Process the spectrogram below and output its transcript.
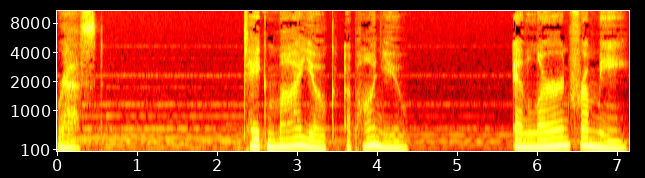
rest. Take my yoke upon you and learn from me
